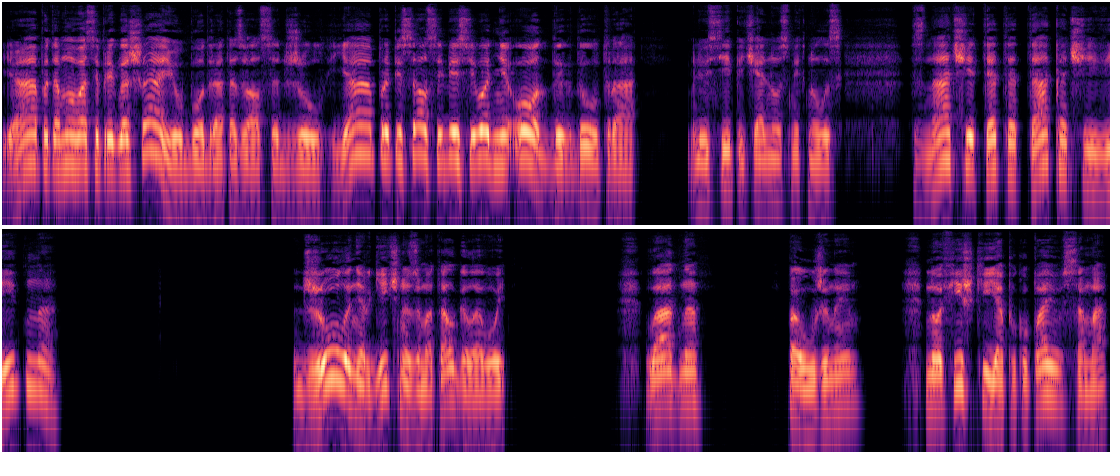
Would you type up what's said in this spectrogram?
«Я потому вас и приглашаю», — бодро отозвался Джул. «Я прописал себе сегодня отдых до утра». Люси печально усмехнулась. «Значит, это так очевидно?» Джул энергично замотал головой. «Ладно, поужинаем, но фишки я покупаю сама».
